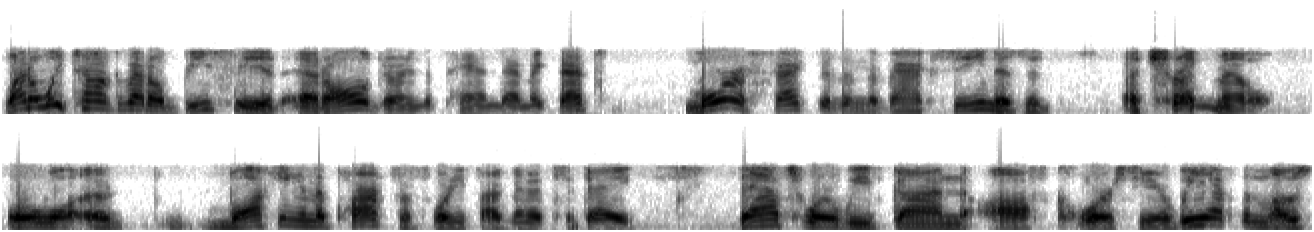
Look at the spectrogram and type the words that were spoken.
Why don't we talk about obesity at, at all during the pandemic? That's more effective than the vaccine is a, a treadmill. or, or walking in the park for 45 minutes a day. That's where we've gone off course here. We have the most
